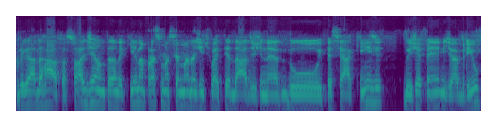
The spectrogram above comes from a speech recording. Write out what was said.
Obrigado, Rafa. Só adiantando aqui, na próxima semana a gente vai ter dados né, do IPCA 15, do IGPM de abril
